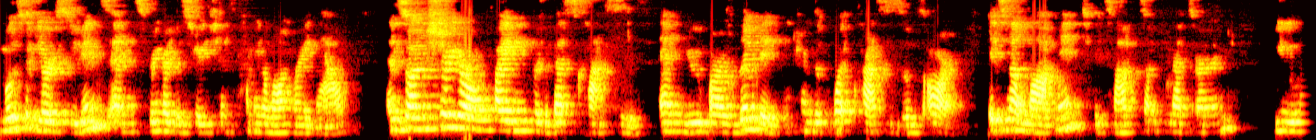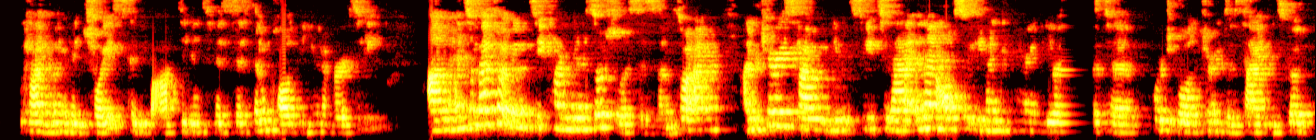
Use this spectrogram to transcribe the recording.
Most of your students and spring registration is coming along right now. And so I'm sure you're all fighting for the best classes, and you are limited in terms of what classes those are. It's an allotment, it's not something that's earned. You have limited choice because you've opted into this system called the university. Um, and so that's what we would see kind of in a socialist system. So I'm, I'm curious how you would speak to that, and then also even comparing the US to Portugal in terms of size and scope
